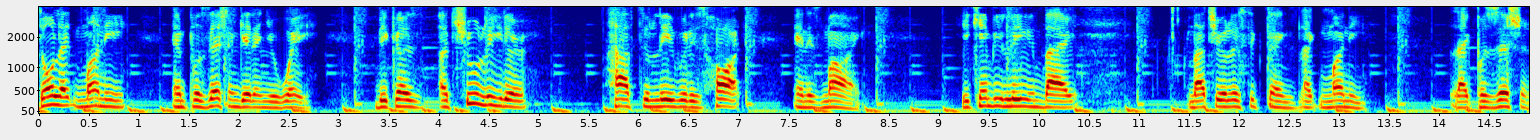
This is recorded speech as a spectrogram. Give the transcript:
don't let money and possession get in your way because a true leader have to lead with his heart and his mind he can't be leading by materialistic things like money like possession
